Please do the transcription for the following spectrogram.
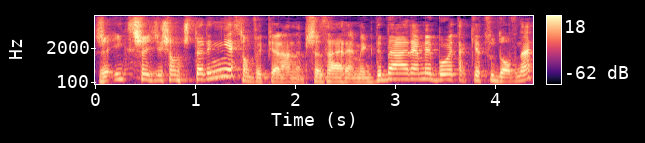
że x64 nie są wypierane przez ARM. -y. Gdyby ARM -y były takie cudowne,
